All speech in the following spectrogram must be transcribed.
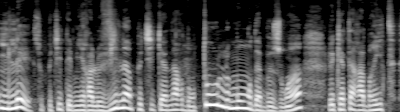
Il est, ce petit émirat, le vilain petit canard dont tout le monde a besoin. Le Qatar abrite,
